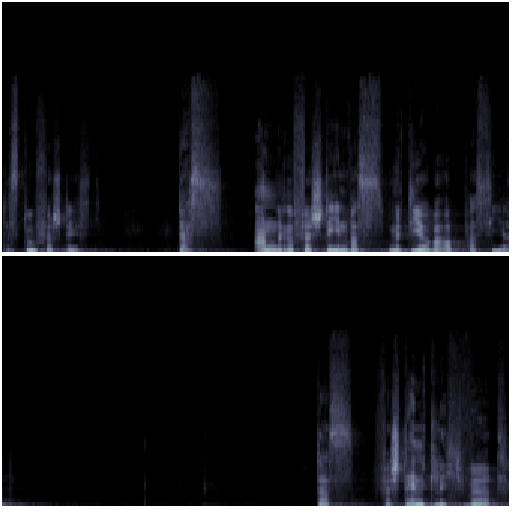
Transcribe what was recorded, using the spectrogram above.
dass du verstehst, dass andere verstehen, was mit dir überhaupt passiert, dass verständlich wird,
